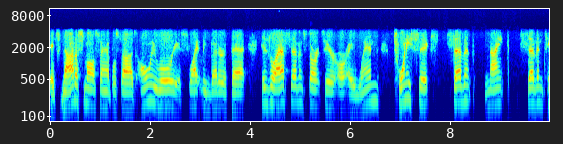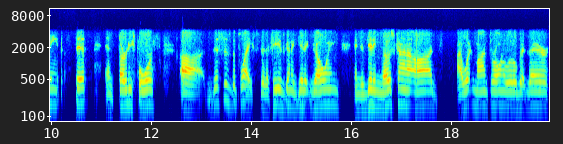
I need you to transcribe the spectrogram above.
It's not a small sample size. Only Rory is slightly better at that. His last seven starts here are a win, 26th, 7th, 9th, 17th, 5th, and 34th. uh, this is the place that if he's going to get it going and you're getting those kind of odds, I wouldn't mind throwing a little bit there.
